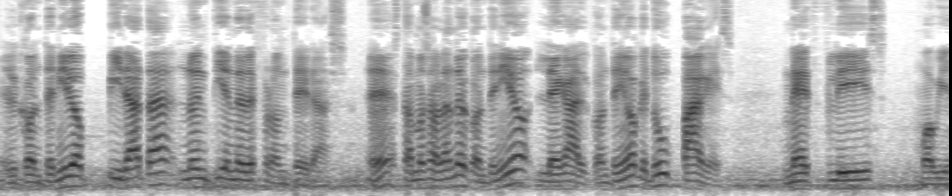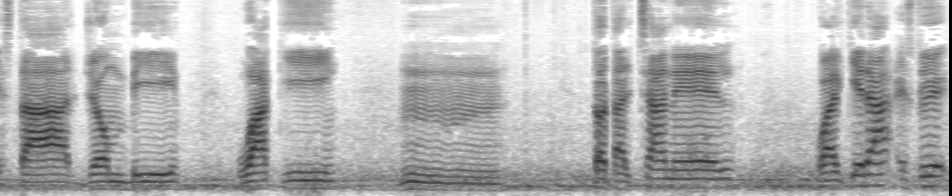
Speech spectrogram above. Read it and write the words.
El contenido pirata no entiende de fronteras. ¿eh? Estamos hablando de contenido legal, contenido que tú pagues. Netflix, Movistar, Zombie, Wacky, mmm, Total Channel, cualquiera. Estoy,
